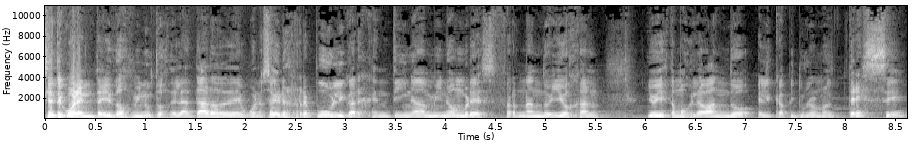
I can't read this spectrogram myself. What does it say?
7.42 minutos de la tarde de Buenos Aires, República Argentina. Mi nombre es Fernando Johan y hoy estamos grabando el capítulo número 13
